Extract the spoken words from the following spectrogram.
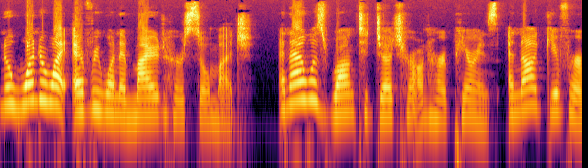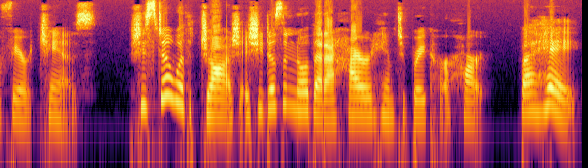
No wonder why everyone admired her so much. And I was wrong to judge her on her appearance and not give her a fair chance. She's still with Josh and she doesn't know that I hired him to break her heart. But hey,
